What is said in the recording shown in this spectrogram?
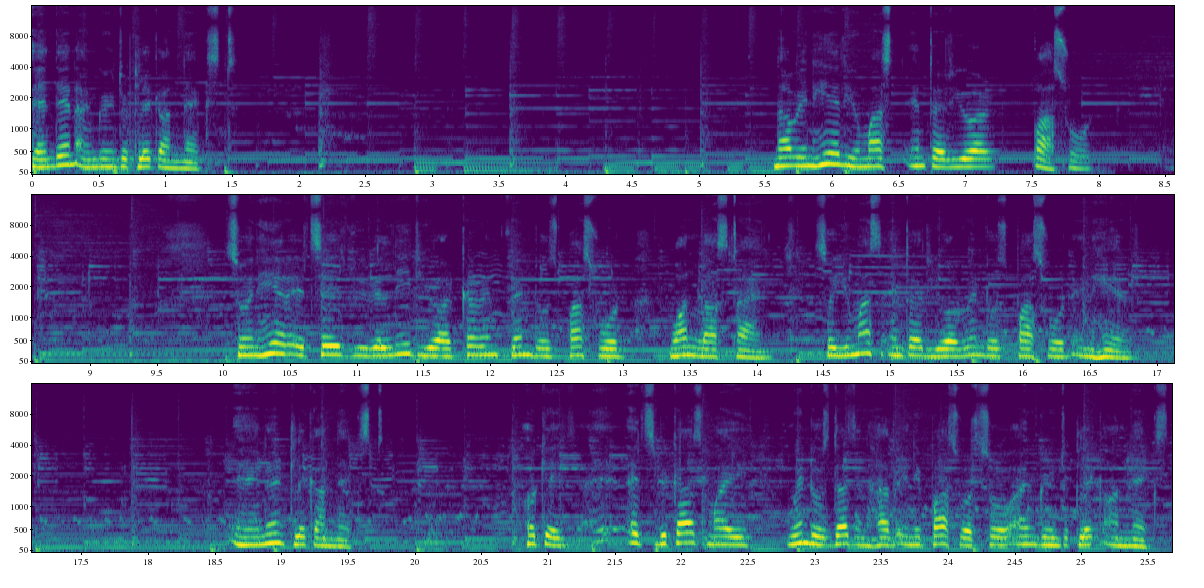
and then I'm going to click on next. Now in here you must enter your password. So in here it says we will need your current Windows password one last time. So you must enter your Windows password in here. And then click on next. Okay, it's because my Windows doesn't have any password so I'm going to click on next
